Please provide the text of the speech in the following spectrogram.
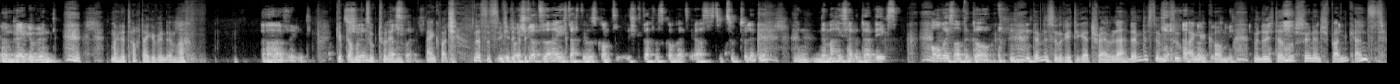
Und wer gewinnt? Meine Tochter gewinnt immer. Ah, sehr gut. Gibt auch Schön. noch Zugtoiletten. Nein, Quatsch. Das ist wieder. Ich wollte gerade sagen, ich dachte, das kommt, ich dachte, das kommt als erstes die Zugtoilette. Dann, dann mache ich es halt unterwegs. Always on the go. Dann bist du ein richtiger Traveler. Dann bist du im Zug angekommen. wenn du dich da so schön entspannen kannst.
